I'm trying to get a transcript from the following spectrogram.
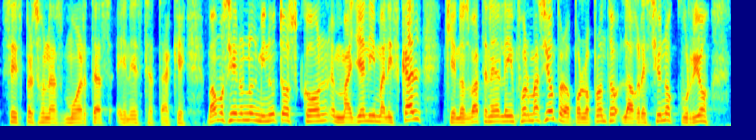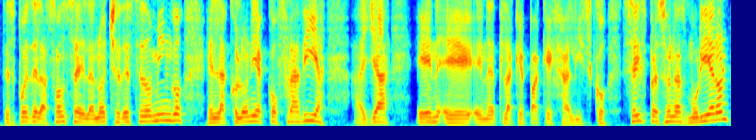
seis personas muertas en este ataque. Vamos a ir en unos minutos con Mayeli Mariscal, quien nos va a tener la información, pero por lo pronto la agresión ocurrió después de las 11 de la noche de este domingo en la colonia Cofradía, allá en, eh, en Tlaquepaque, Jalisco. Seis personas murieron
